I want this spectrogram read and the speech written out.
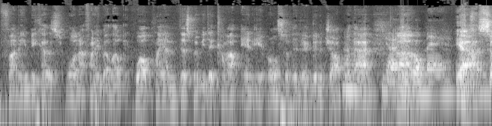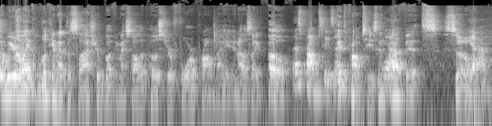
funny because, well, not funny, but like, well planned. This movie did come out in April, so they did a good job with that. Mm-hmm. Yeah, Um, April, May. Yeah, so we were like looking at the slasher book, and I saw the poster for prom night, and I was like, oh, That's prom season. it's prom season. Yeah. That fits. So Yeah.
